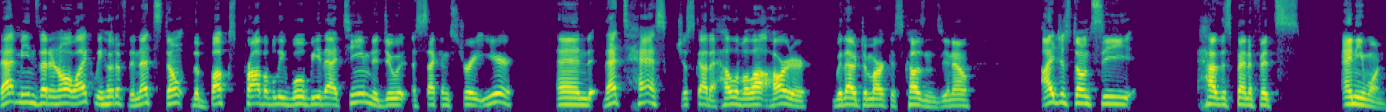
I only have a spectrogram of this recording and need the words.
that means that in all likelihood, if the Nets don't, the Bucks probably will be that team to do it a second straight year. And that task just got a hell of a lot harder without DeMarcus Cousins. You know, I just don't see how this benefits anyone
